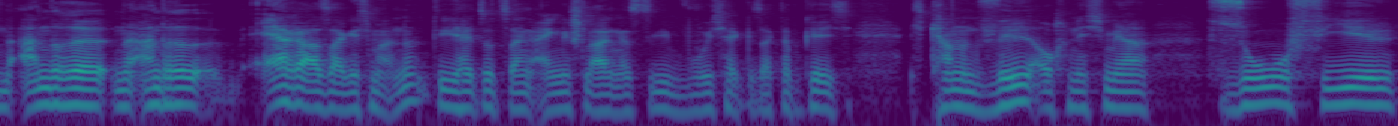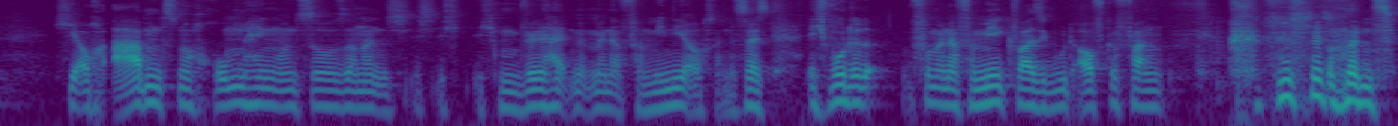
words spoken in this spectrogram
eine andere, eine andere Ära, sage ich mal, ne? die halt sozusagen eingeschlagen ist, die, wo ich halt gesagt habe, okay, ich, ich kann und will auch nicht mehr so viel hier auch abends noch rumhängen und so, sondern ich, ich, ich will halt mit meiner Familie auch sein. Das heißt, ich wurde von meiner Familie quasi gut aufgefangen und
